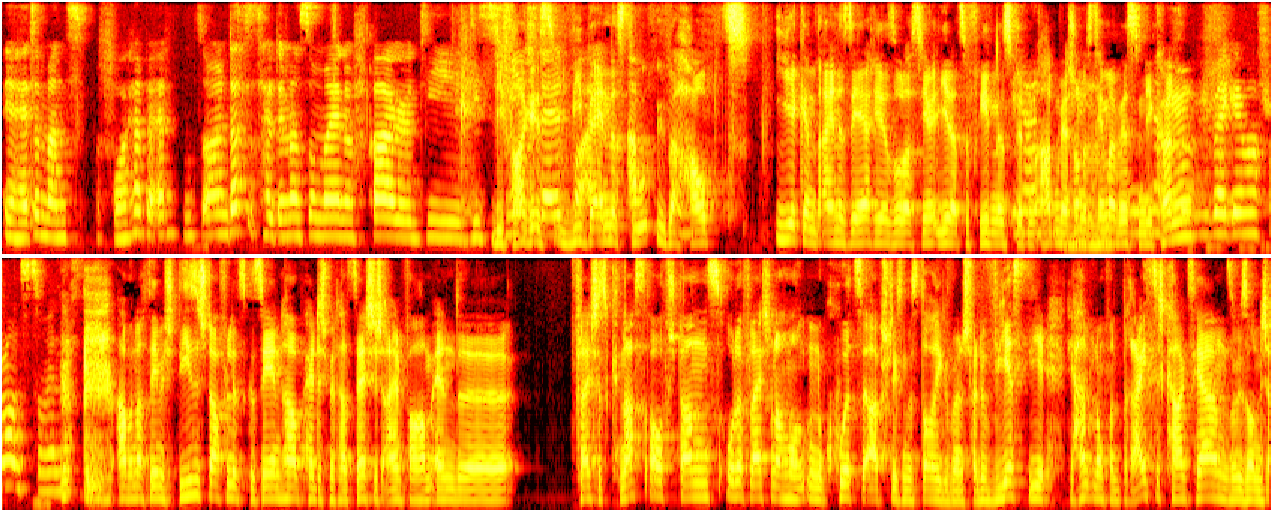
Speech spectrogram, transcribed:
Ja, hätte man es vorher beenden sollen? Das ist halt immer so meine Frage, die die sich die Frage stellt, ist, wie beendest du überhaupt irgendeine Serie, so dass je- jeder zufrieden ist? Wir Ja. hatten wir schon das Thema, wir es nie können. So wie bei Game of Thrones zumindest. Aber nachdem ich diese Staffel jetzt gesehen habe, hätte ich mir tatsächlich einfach am Ende vielleicht des Knastaufstands oder vielleicht dann auch noch eine kurze abschließende Story gewünscht, weil du wirst die, die Handlung von 30 Charakteren sowieso nicht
